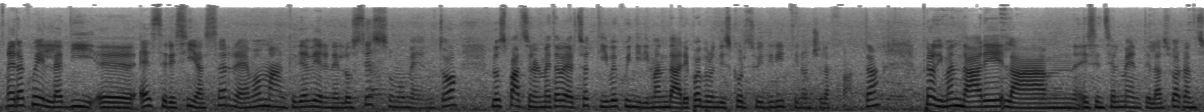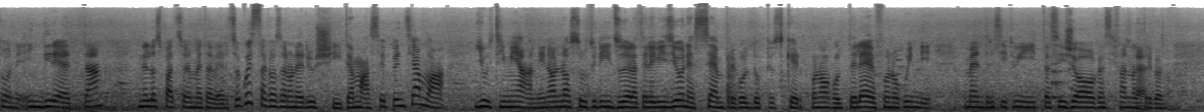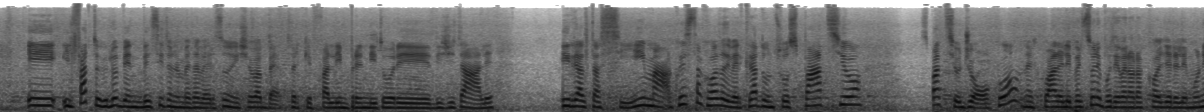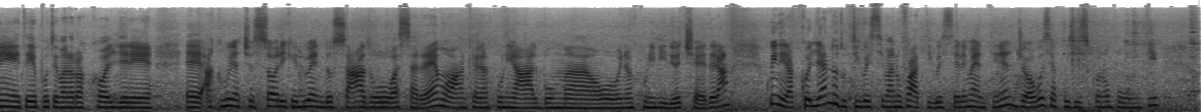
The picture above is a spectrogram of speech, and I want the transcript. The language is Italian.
era quella di eh, essere sì a Sanremo, ma anche di avere nello stesso momento lo spazio nel metaverso attivo e quindi di mandare, poi per un discorso di diritti non ce l'ha fatta, però di mandare la, mh, essenzialmente la sua canzone in diretta nello spazio del metaverso. Questa cosa non è riuscita, ma se pensiamo agli ultimi anni, no, il nostro utilizzo della televisione è sempre col doppio schermo, no, col telefono, quindi mentre si twitta, si gioca, si fanno altre Certo. cose. E il fatto che lui abbia investito nel metaverso, uno dice vabbè perché fa l'imprenditore digitale, in realtà sì, ma questa cosa di aver creato un suo spazio, spazio gioco, nel quale le persone potevano raccogliere le monete, potevano raccogliere eh, alcuni accessori che lui ha indossato a Sanremo, anche in alcuni album eh, o in alcuni video, eccetera. Quindi raccogliendo tutti questi manufatti, questi elementi nel gioco si acquisiscono punti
